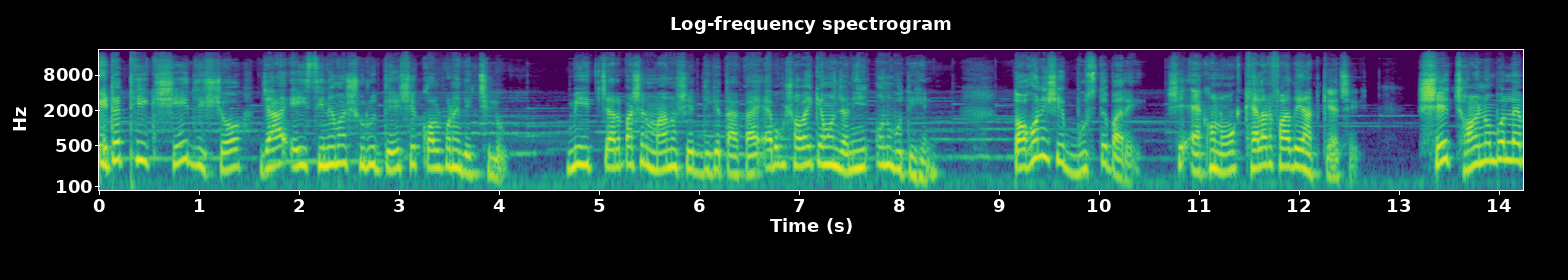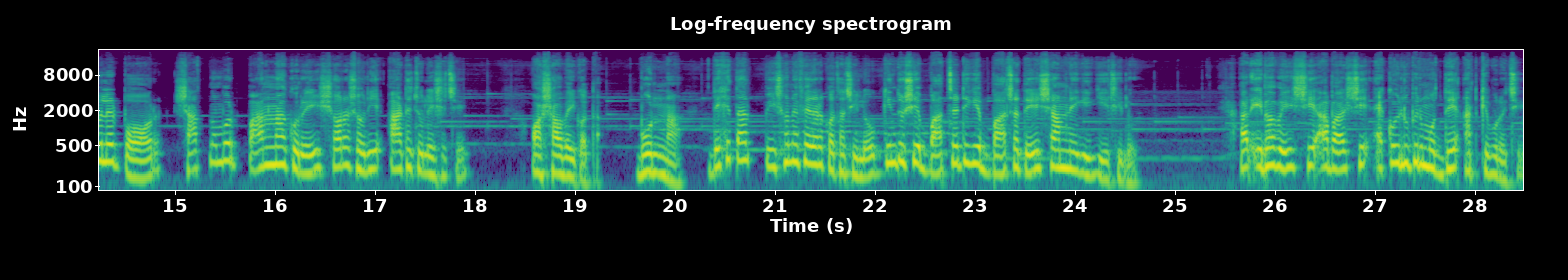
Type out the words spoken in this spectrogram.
এটা ঠিক সেই দৃশ্য যা এই সিনেমার শুরুতে সে কল্পনায় দেখছিল। মিত চারপাশের মানুষের দিকে তাকায় এবং সবাই কেমন জানি অনুভূতিহীন। তখনই সে বুঝতে পারে, সে এখনও খেলার ফাঁদে আটকে আছে। সে ছয় নম্বর লেভেলের পর সাত নম্বর পার না করেই সরাসরি আটে চলে এসেছে। অস্বাভাবিকতা। বন্যা। দেখে তার পেছনে ফেরার কথা ছিল, কিন্তু সে বাচ্চাটিকে বাঁচাতে সামনে এগিয়ে গিয়েছিল। আর এভাবে সে আবার সে একই লুপের মধ্যে আটকে পড়েছে।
